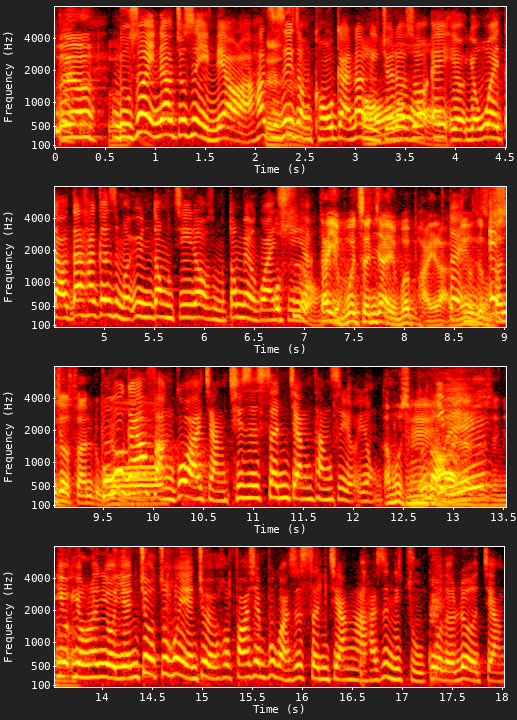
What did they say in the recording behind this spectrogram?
对啊，乳酸饮料就是饮料啊，它只是一种口感，让你觉得说，哎，有有味道，但它跟什么运动肌肉什么都没有关系啊。它也不会增加，也不会排啦，没有这种就。酸乳。不过刚刚反过来讲，其实生姜汤是有用的啊，。为什么？因因为有有人有研究做过研究以后，发现不管是生姜啊，还是你煮过的热姜，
